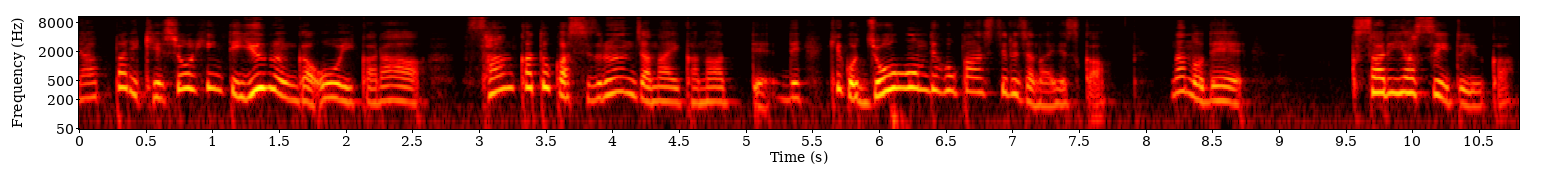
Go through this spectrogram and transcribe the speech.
やっぱり化粧品って油分が多いから、酸化とかするんじゃないかなって。で、結構常温で保管してるじゃないですか。なので、腐りやすいというか、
